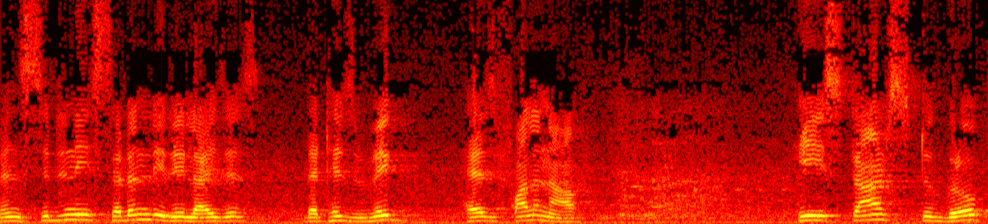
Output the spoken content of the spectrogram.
When Sydney suddenly realizes that his wig has fallen off, he starts to grope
